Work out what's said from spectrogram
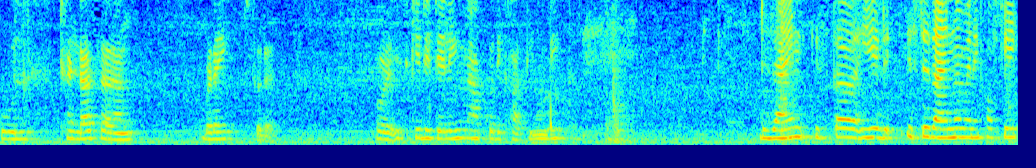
कूल ठंडा सा रंग, बड़ा ही खूबसूरत। और इसकी डिटेलिंग मैं आपको दिखाती हूँ अभी। डिज़ाइन इसका, ये इस डिज़ाइन में मैंने काफ़ी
